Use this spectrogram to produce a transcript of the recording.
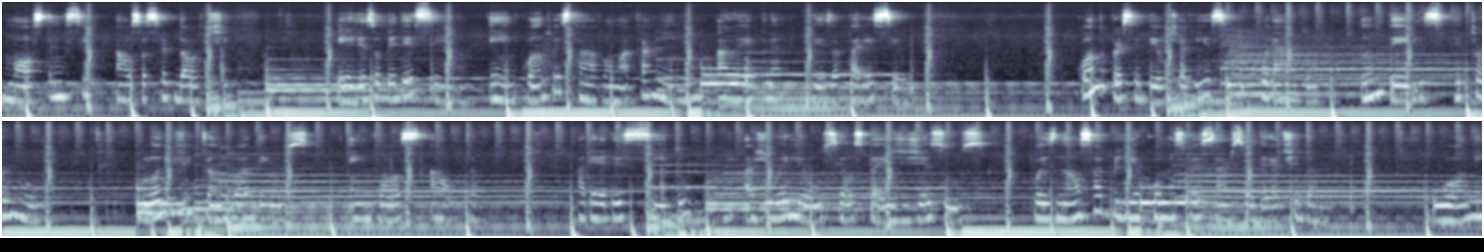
mostrem-se ao sacerdote. Eles obedeceram, e enquanto estavam a caminho, a lepra desapareceu. Quando percebeu que havia sido curado, um deles retornou, glorificando a Deus em voz alta. Agradecido, ajoelhou-se aos pés de Jesus, pois não sabia como expressar sua gratidão. O homem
